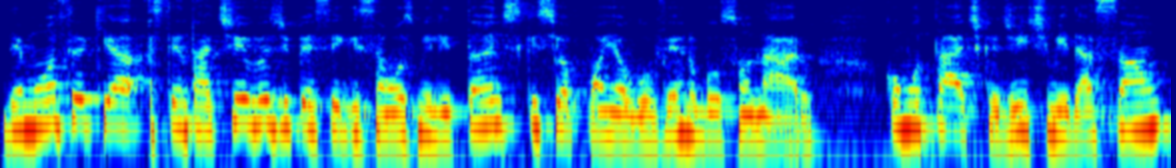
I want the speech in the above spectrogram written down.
demonstra que as tentativas de perseguição aos militantes que se opõem ao governo Bolsonaro como tática de intimidação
